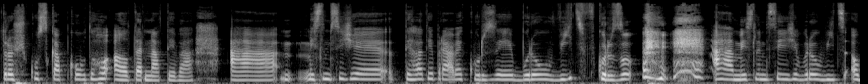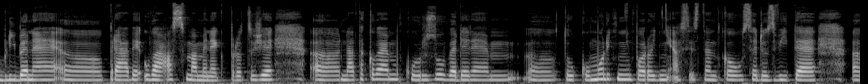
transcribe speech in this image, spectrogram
trošku s kapkou toho alternativa a myslím si, že tyhle ty právě kurzy budou víc v kurzu a myslím si, že budou víc oblíbené uh, právě u vás maminek, protože uh, na takovém kurzu vedeném uh, tou komunitní porodní asistentkou se dozvíte uh,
